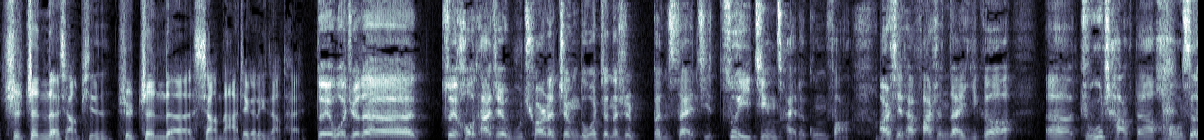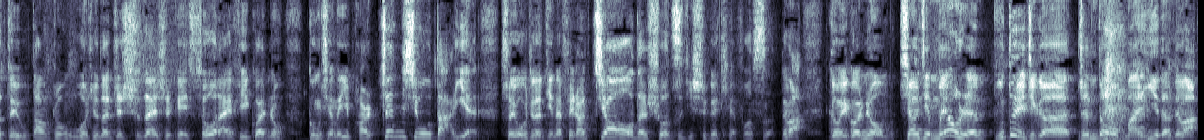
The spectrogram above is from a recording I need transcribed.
是真的想拼，是真的想拿这个领奖台。对，我觉得。最后，他这五圈的争夺真的是本赛季最精彩的攻防，而且它发生在一个。呃，主场的红色队伍当中，我觉得这实在是给所有的 F1 观众贡献了一盘珍馐大宴。所以我觉得今天非常骄傲的说自己是个铁佛寺，对吧？各位观众，相信没有人不对这个争斗满意的，对吧？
